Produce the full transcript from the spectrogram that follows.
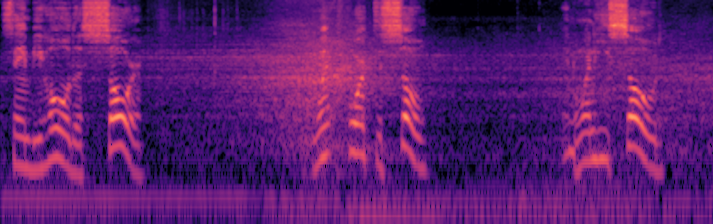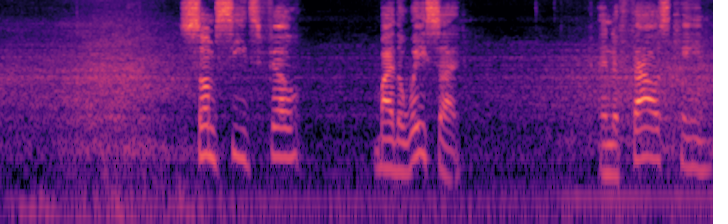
saying, Behold, a sower went forth to sow, and when he sowed, some seeds fell by the wayside, and the fowls came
